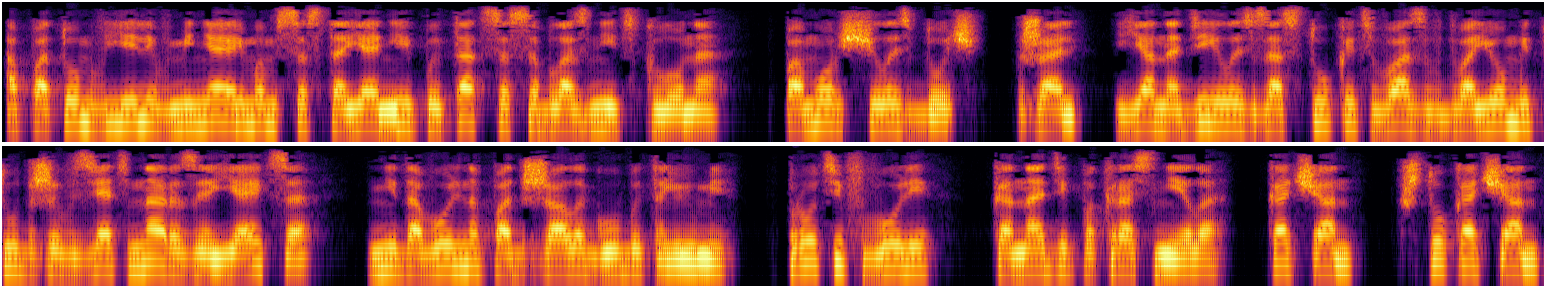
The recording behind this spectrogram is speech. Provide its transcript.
а потом в еле вменяемом состоянии пытаться соблазнить клона. Поморщилась дочь. Жаль, я надеялась застукать вас вдвоем и тут же взять на розы яйца. Недовольно поджала губы Таюми. Против воли, Канаде покраснела. Качан, что Качан?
